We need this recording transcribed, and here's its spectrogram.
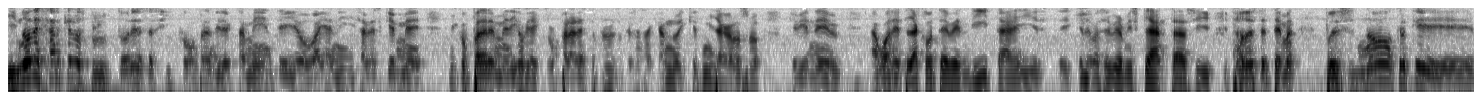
y no dejar que los productores así compren directamente y, o vayan y sabes qué me, mi compadre me dijo que hay que comprar este producto que está sacando hoy que es milagroso que viene agua de tlacote bendita y este que le va a servir a mis plantas y, todo este tema pues no creo que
